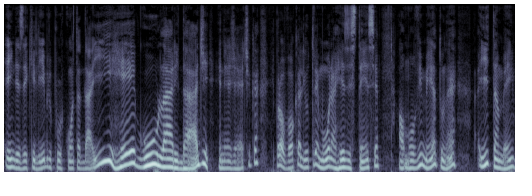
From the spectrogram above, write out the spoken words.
em desequilíbrio por conta da irregularidade energética, provoca ali o tremor, a resistência ao movimento, né? E também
